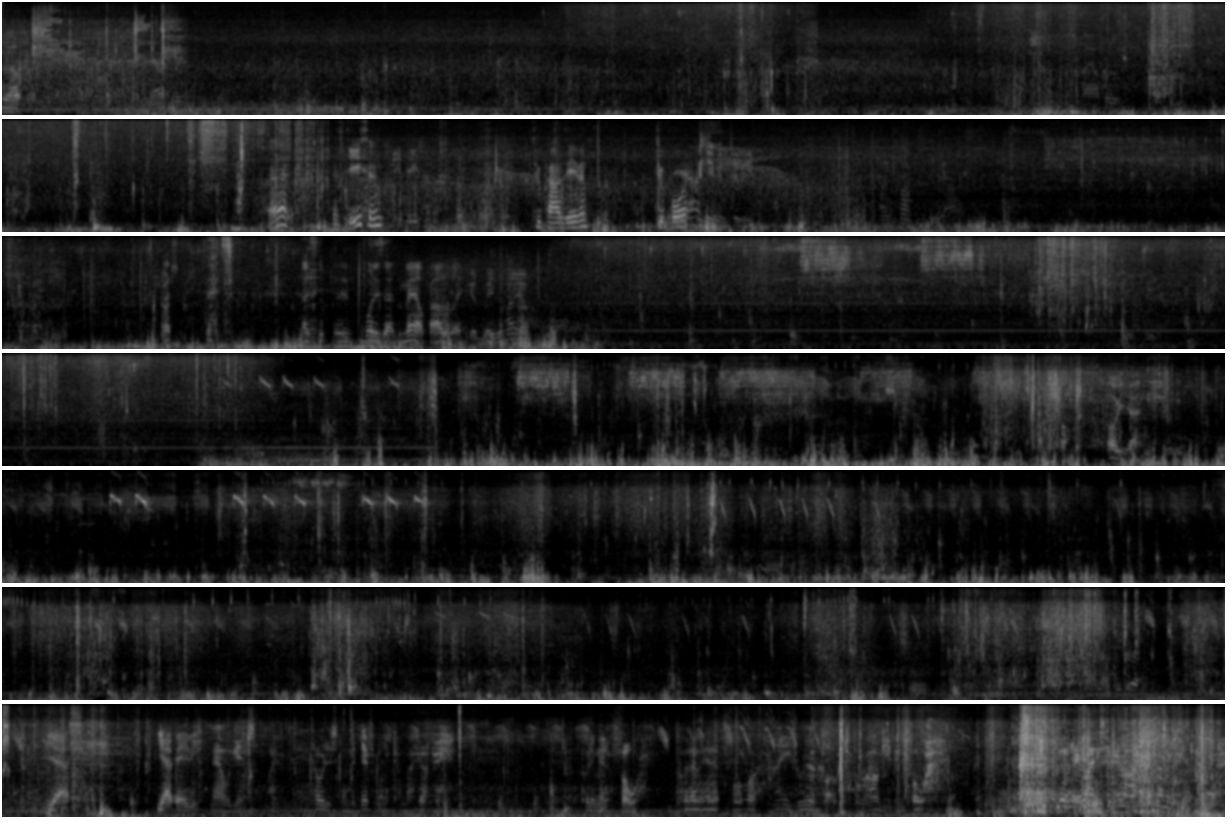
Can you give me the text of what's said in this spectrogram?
Yep. Eh, it's decent. Two pounds even. Two four. Trust me. That's that's the, is that? Male probably. Could be the male. Oh yeah. Yes. Yeah, baby. Now we're getting somewhere. Told you it's gonna be different when I come back up here. Put him in at four. Put him in at four. He's real close four. I'll give him four. Boy, they like some rock. Let me get more.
